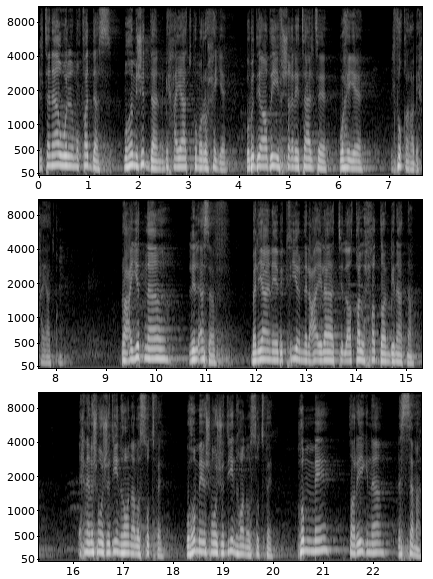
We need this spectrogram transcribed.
التناول المقدس مهم جدا بحياتكم الروحية. وبدي أضيف شغلة ثالثة وهي الفقراء بحياتكم. رعيتنا للأسف مليانة بكثير من العائلات الأقل حظا بيناتنا. إحنا مش موجودين هون للصدفة وهم مش موجودين هون للصدفة. هم طريقنا للسماء.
